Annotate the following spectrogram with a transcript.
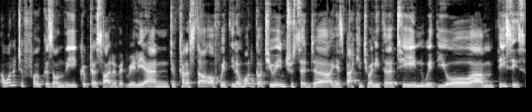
I wanted to focus on the crypto side of it, really, and to kind of start off with, you know, what got you interested, uh, I guess, back in 2013 with your um, thesis.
